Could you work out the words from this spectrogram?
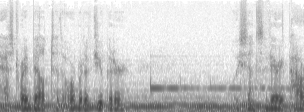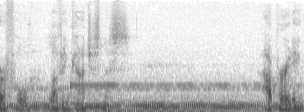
asteroid belt to the orbit of Jupiter. We sense a very powerful, loving consciousness operating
